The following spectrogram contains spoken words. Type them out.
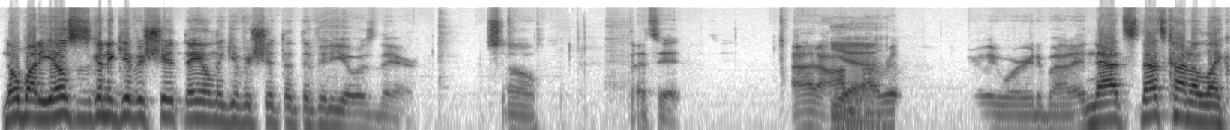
nobody else is gonna give a shit. They only give a shit that the video is there. So that's it. I, am yeah. not really really worried about it. And that's that's kind of like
